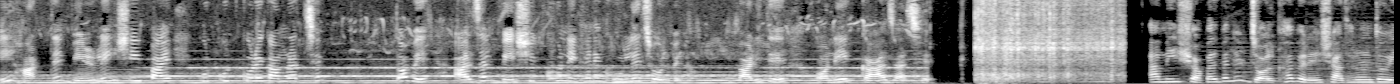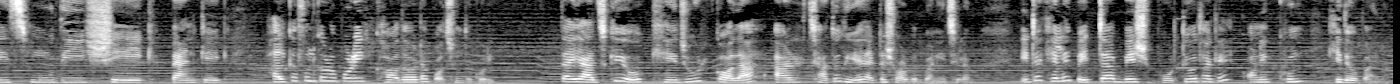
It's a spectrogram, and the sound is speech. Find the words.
এই হাঁটতে বেরোলেই সেই পায়ে কুটকুট করে কামড়াচ্ছে। তবে আজ আর বেশিক্ষণ এখানে ঘুরলে চলবে না। বাড়িতে অনেক কাজ আছে। আমি সকালবেলার জলখাবারে সাধারণত এই স্মুদি, শেক, প্যানকেক, হালকা ফুলকার উপরেই খাওয়া দাওয়াটা পছন্দ করি। তাই আজকেও খেজুর, কলা আর ছাতু দিয়ে একটা শরবত বানিয়েছিলাম। এটা খেলে পেটটা বেশ ভর্তিও থাকে, অনেকক্ষণ খিদেও পায় না।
